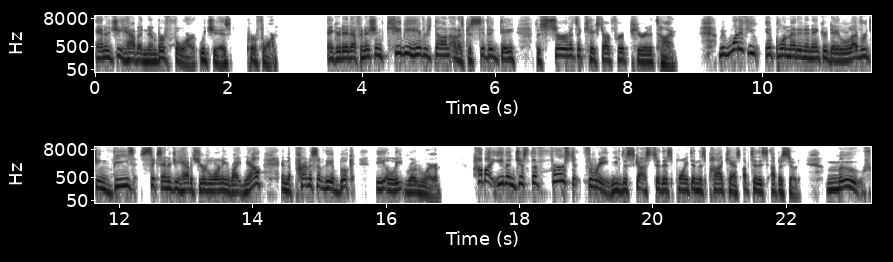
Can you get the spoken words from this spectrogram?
energy habit number four, which is perform. Anchor day definition key behaviors done on a specific day to serve as a kickstart for a period of time. I mean, what if you implemented an anchor day leveraging these six energy habits you're learning right now and the premise of the book, The Elite Road Warrior? How about even just the first three we've discussed to this point in this podcast up to this episode? Move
